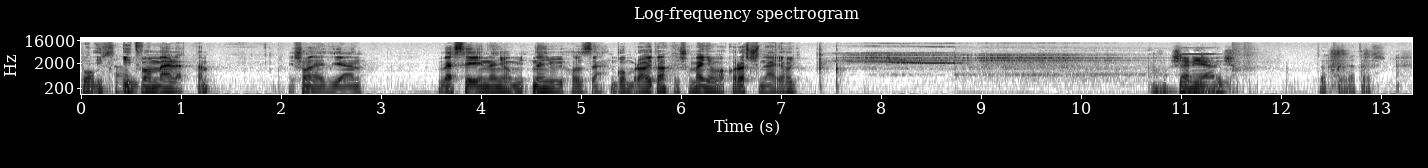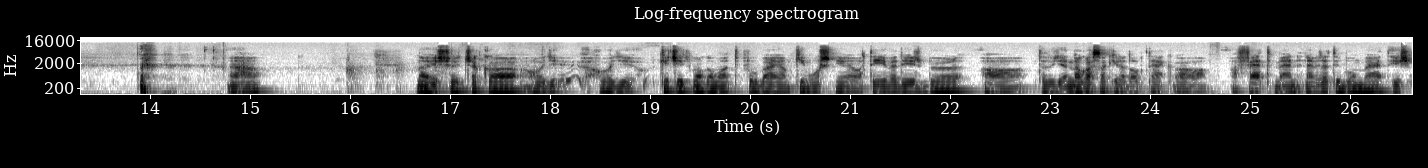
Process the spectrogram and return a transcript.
bomb itt, itt, itt van mellettem, és van egy ilyen veszély, ne, nyomj, ne nyújj hozzá gomb rajta, és ha megnyom, akkor azt csinálja, hogy Zseniális. Tökéletes. Aha. Na és hogy csak a, hogy, hogy kicsit magamat próbáljam kimosni a tévedésből, a, tehát ugye Nagasaki-ra dobták a, a Fat Man nevezetű bombát, és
